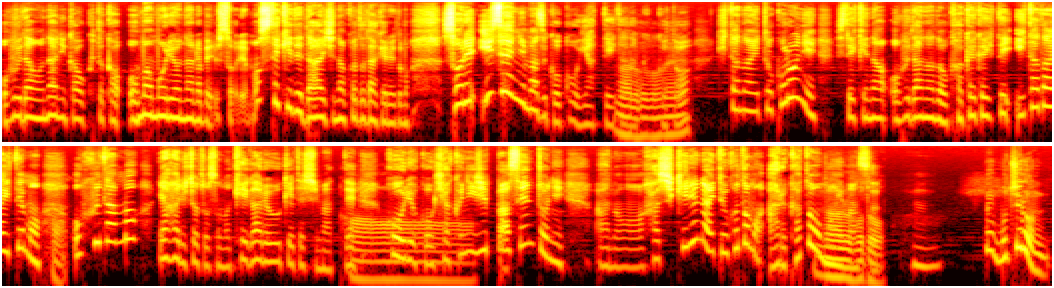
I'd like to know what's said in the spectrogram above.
お札を何か置くとか、お守りを並べる。それも素敵で大事なことだけれども、それ以前にまずここをやっていただくこと。ね汚いところに素敵なお札などを掲げていただいても、はいお札もやはりちょっとその汚れを受けてしまって、効力を120%に、あの、発しきれないということもあるかと思います。なるほど。うんでもちろん、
